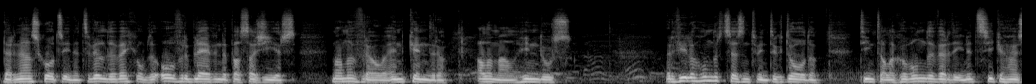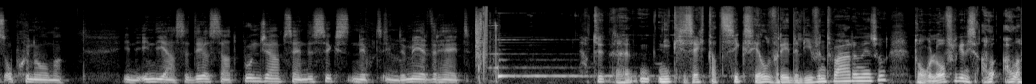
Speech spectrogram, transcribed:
Daarna schoten ze in het wilde weg op de overblijvende passagiers, mannen, vrouwen en kinderen, allemaal hindoes. Er vielen 126 doden. Tientallen gewonden werden in het ziekenhuis opgenomen. In de Indiase deelstaat Punjab zijn de Sikhs nipt in de meerderheid. Had u niet gezegd dat Sikhs heel vredelievend waren en zo? Het ongelooflijke is, alle, alle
